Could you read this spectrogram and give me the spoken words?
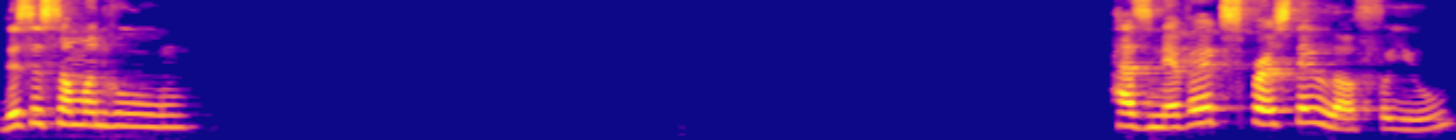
This is someone who has never expressed their love for you.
